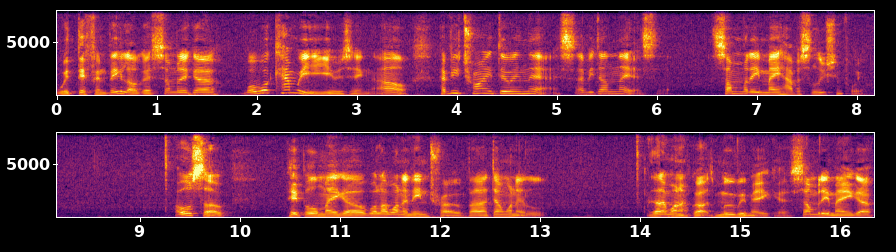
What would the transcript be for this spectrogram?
with different vloggers, somebody go, well, what camera are you using? Oh, have you tried doing this? Have you done this? Somebody may have a solution for you. Also, people may go, well, I want an intro, but I don't want to. The other one I've got is Movie Maker. Somebody may go,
